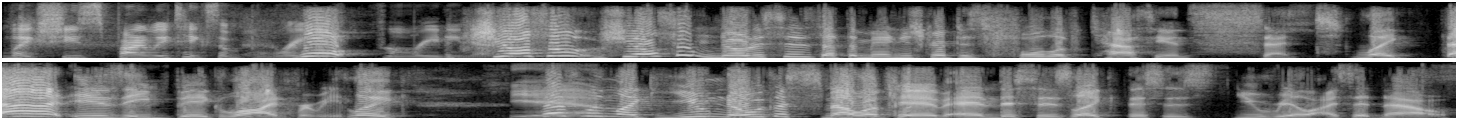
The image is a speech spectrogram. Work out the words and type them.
like she's finally takes a break Well, from reading it. She also she also notices that the manuscript is full of Cassian's scent. Like that is a big line for me. Like yeah. that's when like you know the smell of him, and this is like this is you realize it now.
